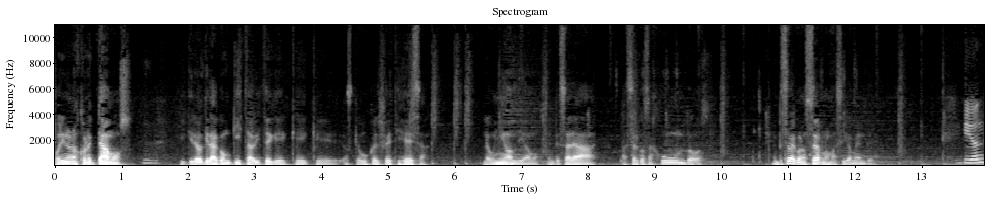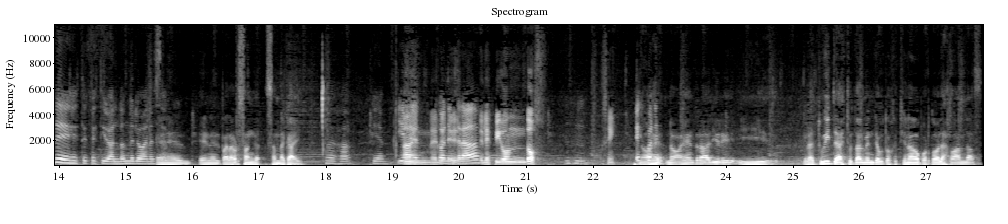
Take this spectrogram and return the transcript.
por ahí no nos conectamos. Y creo que la conquista, viste, que, que, que, que busca el festi es esa. La unión, digamos. Empezar a, a hacer cosas juntos. Empezar a conocernos, básicamente. ¿Y dónde es este festival? ¿Dónde lo van a hacer? En el, en el Parador San- Sandacay. Ajá, bien. ¿Y Ah, en- en el, con eh, entrada? el Espigón 2. Ujú. Sí. Es No es, no, es entrada libre y gratuita, es totalmente autogestionado por todas las bandas.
